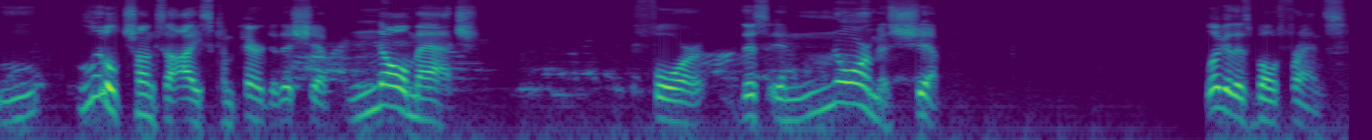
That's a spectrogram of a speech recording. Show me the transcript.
L little chunks of ice compared to this ship. No match for this enormous ship. Look at this boat, friends.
